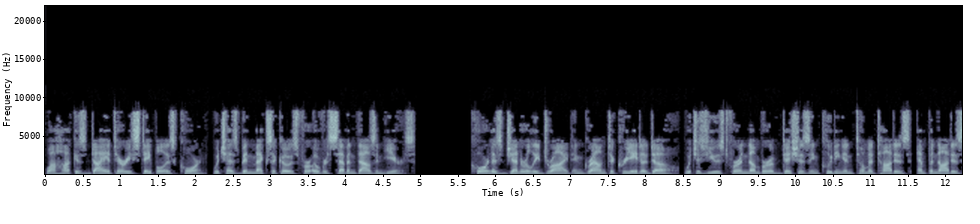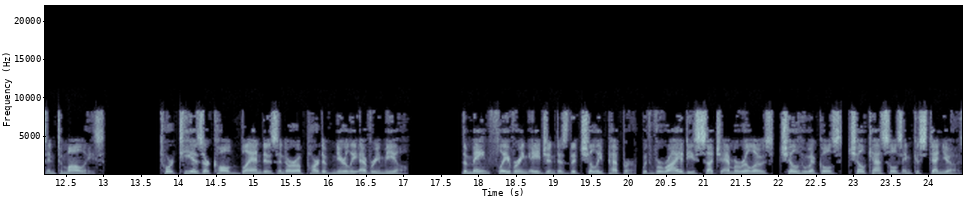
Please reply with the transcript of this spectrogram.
Oaxaca's dietary staple is corn, which has been Mexico's for over 7,000 years. Corn is generally dried and ground to create a dough, which is used for a number of dishes including entomatadas, empanadas and tamales. Tortillas are called blandas and are a part of nearly every meal. The main flavoring agent is the chili pepper, with varieties such amarillos, chilhuacles, chilcosles and costeños,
